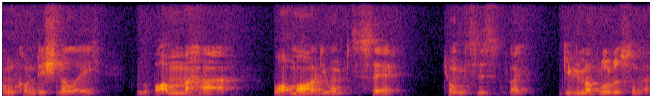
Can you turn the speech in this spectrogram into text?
unconditionally from the bottom of my heart. What more do you want me to say? Do you want me to just, like give you my blood or something?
